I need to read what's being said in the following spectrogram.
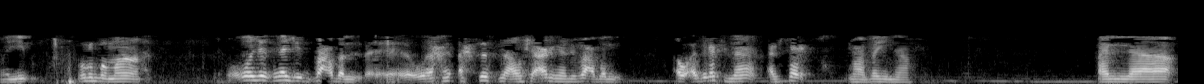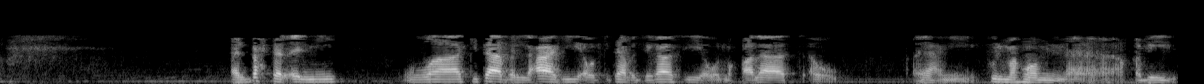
طيب وربما وجد نجد بعض أحسسنا أو شعرنا ببعض أو أدركنا الفرق ما بين البحث العلمي وكتاب العادي أو الكتاب الدراسي أو المقالات أو يعني كل ما هو من قبيل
